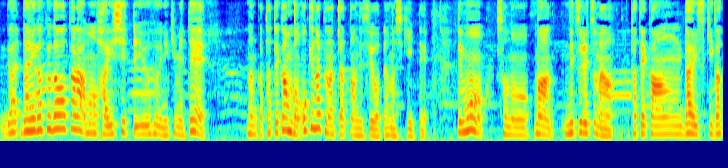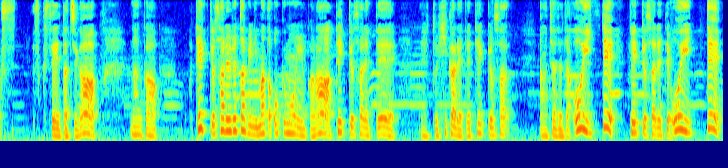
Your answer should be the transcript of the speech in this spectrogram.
大学側からもう廃止っていう風に決めて、なんか縦看板置けなくなっちゃったんですよって話聞いて。でも、その、まあ、熱烈な縦看大好き学生たちが、なんか、撤去されるたびにまた置くもんやから、撤去されて、えっと、引かれて、撤去さ、あ、ちゃちゃちゃ、置いて、撤去されて、置いて、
